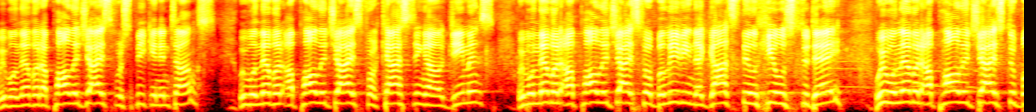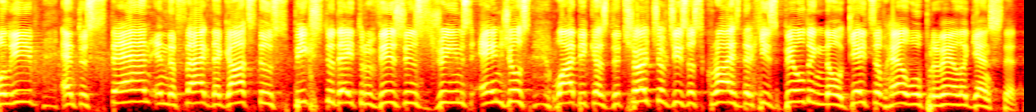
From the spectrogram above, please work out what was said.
We will never apologize for speaking in tongues. We will never apologize for casting out demons. We will never apologize for believing that God still heals today. We will never apologize to believe and to stand in the fact that God still speaks today through visions, dreams, angels. Why? Because the church of Jesus Christ that He's building, no gates of hell will prevail against it.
